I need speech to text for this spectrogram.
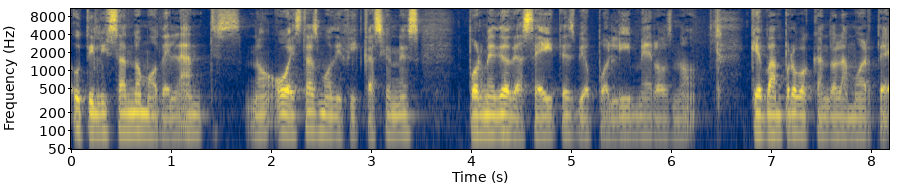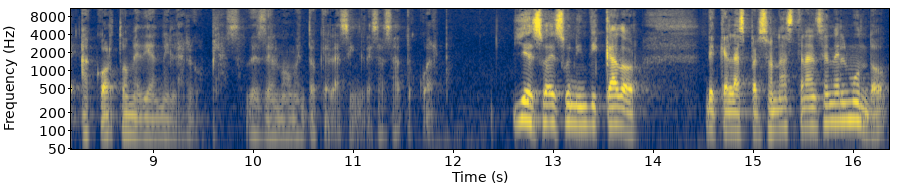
utilizando modelantes, ¿no? O estas modificaciones por medio de aceites, biopolímeros, ¿no? que van provocando la muerte a corto, mediano y largo plazo, desde el momento que las ingresas a tu cuerpo. Y eso es un indicador de que las personas trans en el mundo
